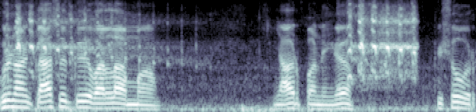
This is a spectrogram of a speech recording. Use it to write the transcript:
குரு நான் கிளாஸுக்கு வரலாமா? யாருப்பா நீங்கள் கிஷோர்.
